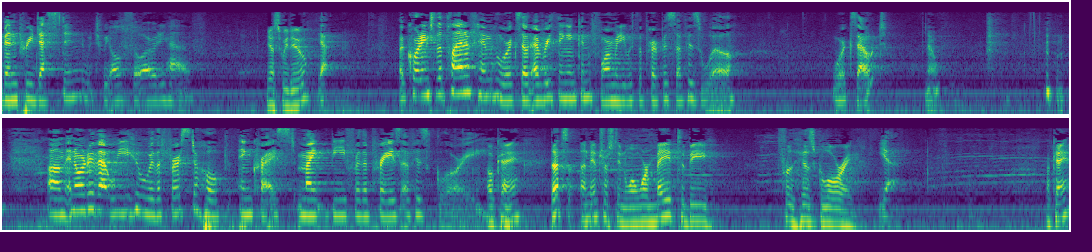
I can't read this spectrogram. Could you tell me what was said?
been predestined, which we also already have. Yes, we do. Yeah. According to the plan of him who works out everything in conformity with the purpose of his will. Works out? No. Um, in order that we who were the first to hope in Christ might be for the praise of his glory. Okay. That's an interesting one. We're made to be for his glory. Yeah. Okay?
